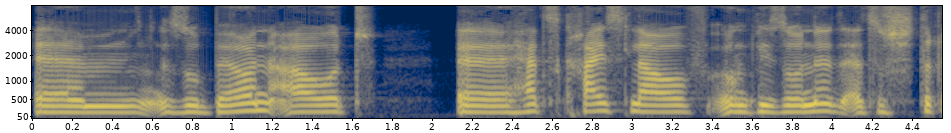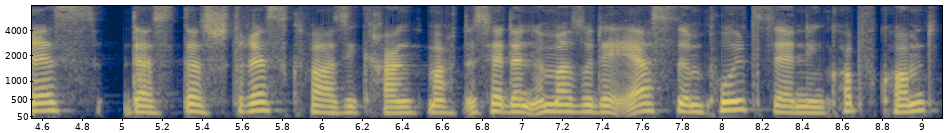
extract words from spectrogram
ähm, so Burnout, äh, Herz-Kreislauf, irgendwie so, ne? Also Stress, dass das Stress quasi krank macht, ist ja dann immer so der erste Impuls, der in den Kopf kommt.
